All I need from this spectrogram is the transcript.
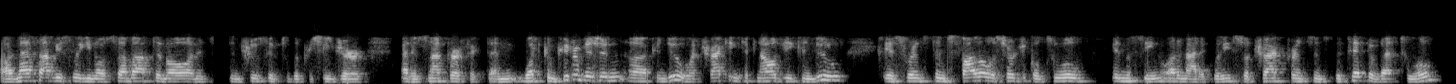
Uh, and that's obviously, you know, suboptimal and it's intrusive to the procedure, and it's not perfect. And what computer vision uh, can do, what tracking technology can do, is, for instance, follow a surgical tool in the scene automatically. So track, for instance, the tip of that tool,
